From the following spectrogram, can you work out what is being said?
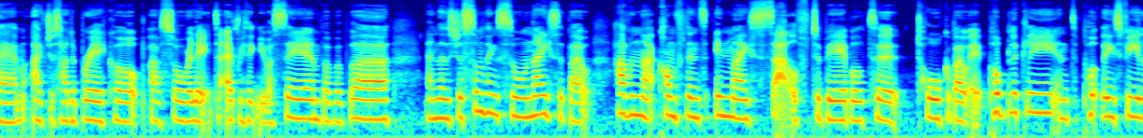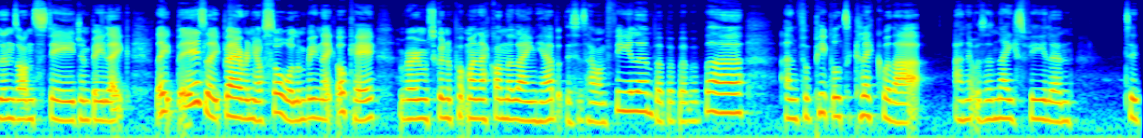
um, I've just had a breakup, I was so related to everything you were saying, blah, blah, blah. And there's just something so nice about having that confidence in myself to be able to talk about it publicly and to put these feelings on stage and be like, like, it is like bearing your soul and being like, okay, I'm very much going to put my neck on the line here, but this is how I'm feeling, blah, blah, blah, blah, blah. And for people to click with that. And it was a nice feeling to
